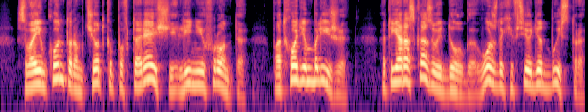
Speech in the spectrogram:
– своим контуром четко повторяющий линии фронта. Подходим ближе. Это я рассказываю долго, в воздухе все идет быстро.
